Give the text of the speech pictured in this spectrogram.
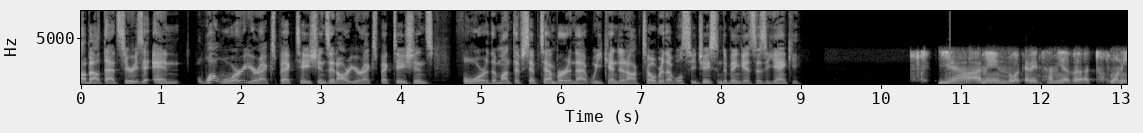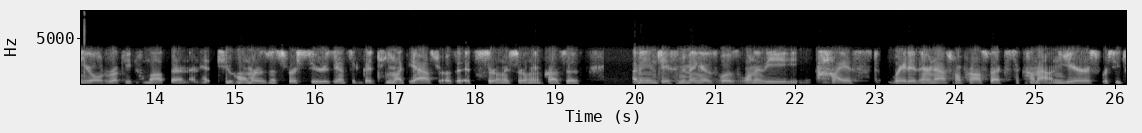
about that series? And what were your expectations and are your expectations for the month of September and that weekend in October that we'll see Jasson Dominguez as a Yankee? Yeah, I mean, look, anytime you have a 20 year old rookie come up and, and hit two homers in his first series against a good team like the Astros, it's certainly, certainly impressive. I mean, Jasson Dominguez was one of the highest rated international prospects to come out in years, received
